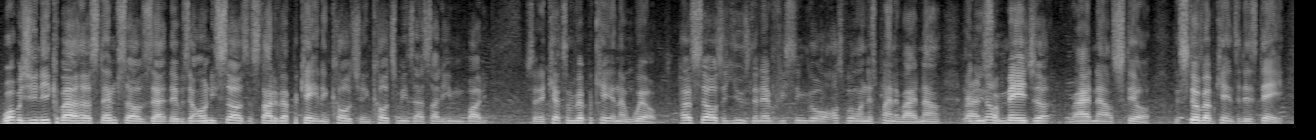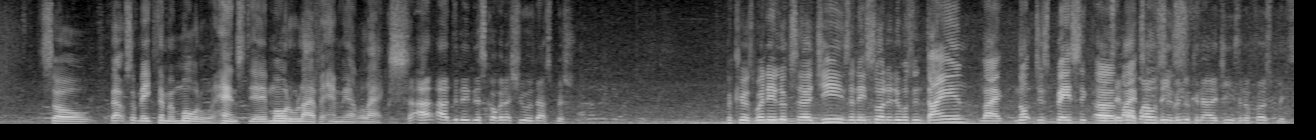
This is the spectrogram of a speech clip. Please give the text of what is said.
What was unique about her stem cells is that they was the only cells that started replicating in culture, and culture means outside the human body. So they kept on replicating at will. Her cells are used in every single hospital on this planet right now, and Right used now? for major right now still. They're still replicating to this day. So that's what makes them immortal, hence the immortal life of Henrietta Lacks. So how, did they discover that she was that special? Because when they looked at her genes and they saw that it wasn't dying, like not just basic uh, Say, why, why was they even looking at her genes in the first place?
